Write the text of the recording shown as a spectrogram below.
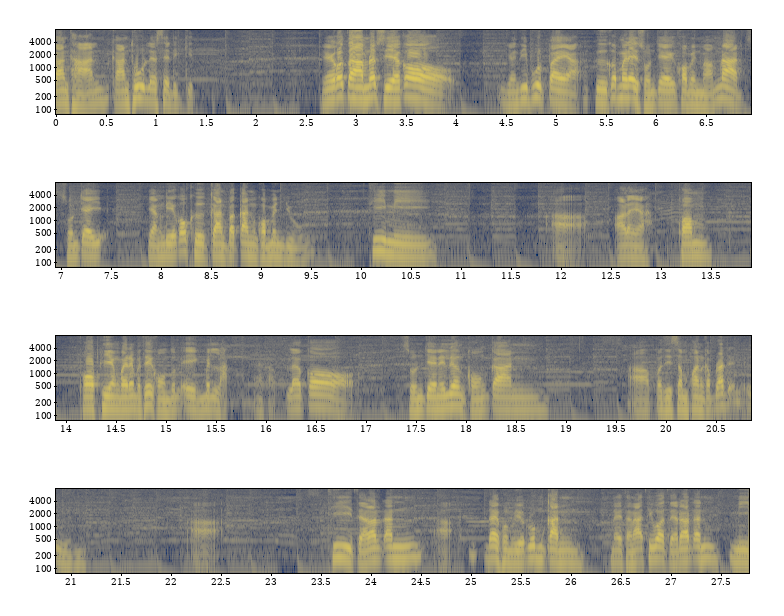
การฐานการทูตและเศรษฐกิจยังไงก็ตามรัสเซียก็อย่างที่พูดไปอะคือก็ไม่ได้สนใจความเป็นมหาอำนาจสนใจอย่างเดียวก็คือการประกันความเป็นอยู่ที่มีอ่าอะไรอะความพอเพียงภายในประเทศของตนเองเป็นหลักนะครับแล้วก็สนใจในเรื่องของการ ปฏิสัมพันธ์กับรัฐอื่นๆที่แต่ละรัฐนั้นได้ผลประโยชน์ร่วมกันในฐานะที่ว่าแต่ละรัฐนั้นมี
